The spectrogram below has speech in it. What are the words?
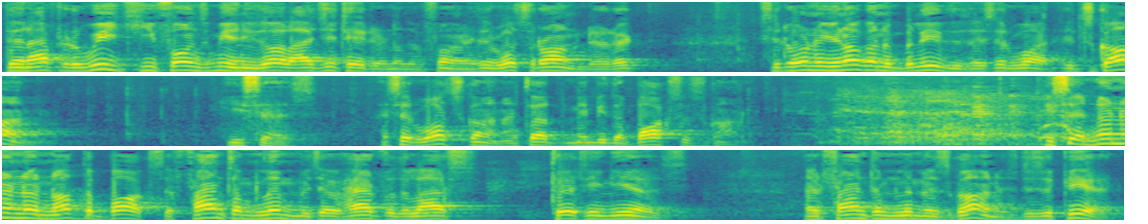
Then after a week, he phones me and he's all agitated on the phone. I said, What's wrong, Derek? He said, Oh, no, you're not going to believe this. I said, What? It's gone, he says. I said, What's gone? I thought maybe the box is gone. he said, No, no, no, not the box. The phantom limb, which I've had for the last 13 years. That phantom limb is gone, it's disappeared.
